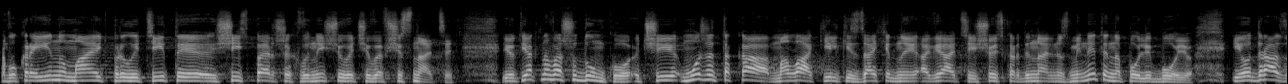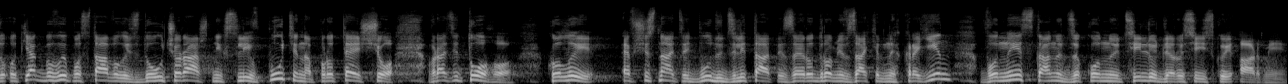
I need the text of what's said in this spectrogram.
в Україну мають прилетіти шість перших винищувачів F-16. І от як на вашу думку, чи може така мала кількість західної авіації щось кардинально змінити на полі бою? І одразу, от як би ви поставились до вчорашніх слів Путіна про те, що в разі того, коли F-16 будуть злітати з аеродромів західних країн, вони стануть законною ціллю для російської армії.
